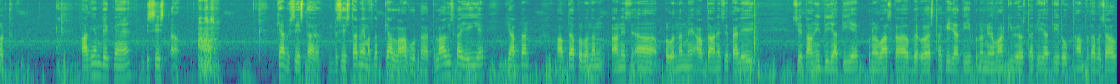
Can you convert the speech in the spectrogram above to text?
अर्थ। आगे हम देखते हैं विशेषता क्या विशेषता है? विशेषता में मतलब क्या लाभ होता है? तो लाभ इसका यही है कि आपदा आपदा प्रबंधन आने से प्रबंधन में आपदा आने से पहले चेतावनी दी जाती है, पुनर्वास का व्यवस्था की जाती है, पुनर्निर्माण की व्यवस्था की जाती है, रोकथाम तथा बचाव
